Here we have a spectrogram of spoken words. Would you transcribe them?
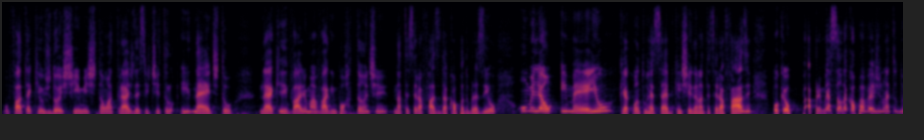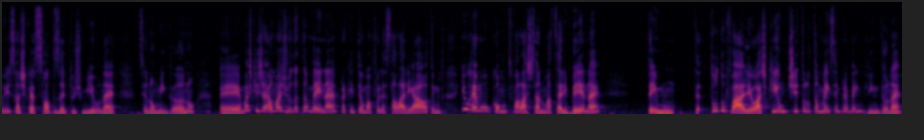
O fato é que os dois times estão atrás desse título inédito né, que vale uma vaga importante na terceira fase da Copa do Brasil. Um milhão e meio, que é quanto recebe quem chega na terceira fase, porque o, a premiação da Copa Verde não é tudo isso, acho que é só 200 mil, né, se eu não me engano. É, mas que já é uma ajuda também, né, para quem tem uma folha salarial. Tem muito... E o Remo, como tu falaste, está numa Série B, né, tem tudo vale. Eu acho que um título também sempre é bem-vindo, né?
